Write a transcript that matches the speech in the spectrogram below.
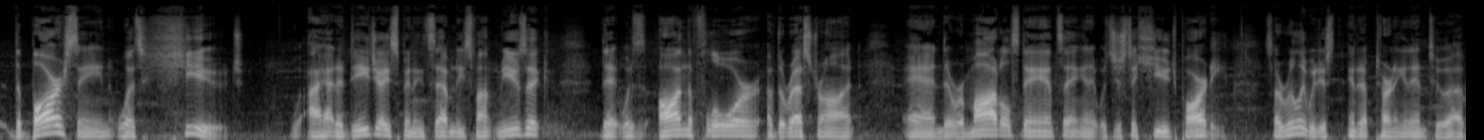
the bar scene was huge. I had a DJ spinning 70s funk music that was on the floor of the restaurant, and there were models dancing, and it was just a huge party. So, really, we just ended up turning it into a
